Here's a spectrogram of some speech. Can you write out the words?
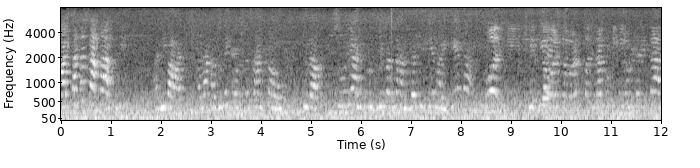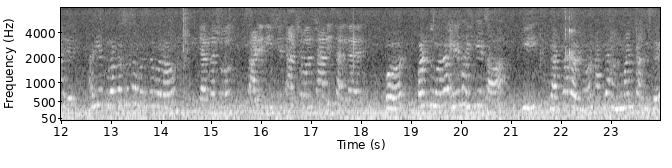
अर्थातच काका आपली. आणि बाहेर मला अजून एक गोष्ट सांगतो तुला सूर्य आणि पृथ्वीमधलं अंतर किती आहे माहिती आहे का हो आजी किती? जवळजवळ पंधरा कोटी किलोमीटर इतका आहे आणि हे तुला कसं समजतं बरं याचा शोध साडेतीनशे चारशे वर्ष आधीच चाललाय बर पण तुम्हाला हे माहिती आहे का की याचं वर्णन आपल्या हनुमान चालिसे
